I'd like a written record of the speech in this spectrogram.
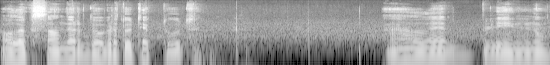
Олександр, добре тут як тут. Але, блін, ну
